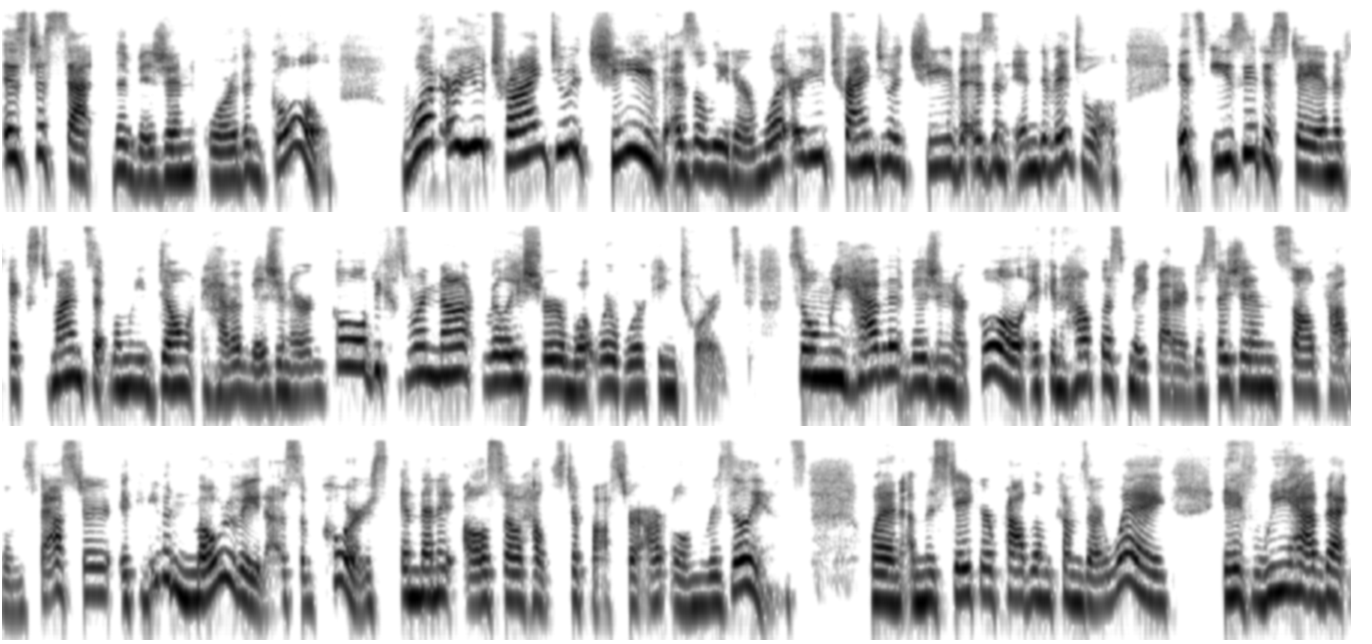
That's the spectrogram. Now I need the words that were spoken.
is to set the vision or the goal. What are you trying to achieve as a leader? What are you trying to achieve as an individual? It's easy to stay in a fixed mindset when we don't have a vision or a goal because we're not really sure what we're working towards. So, when we have that vision or goal, it can help us make better decisions, solve problems faster. It can even motivate us, of course. And then it also helps to foster our own resilience. When a mistake or problem comes our way, if we have that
